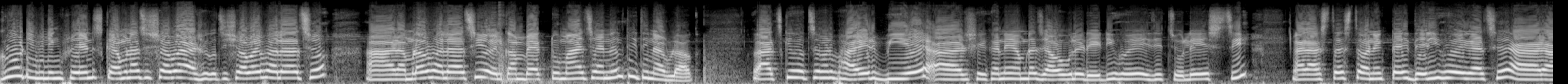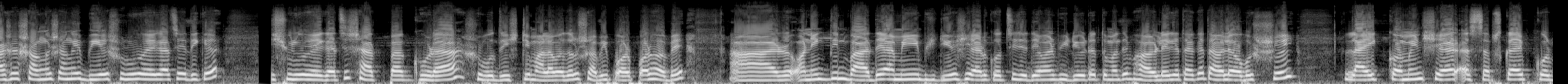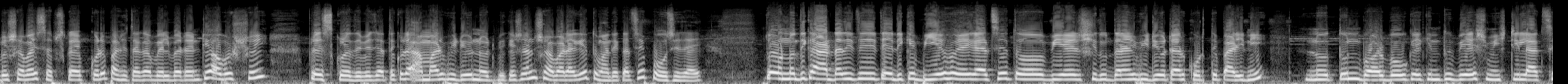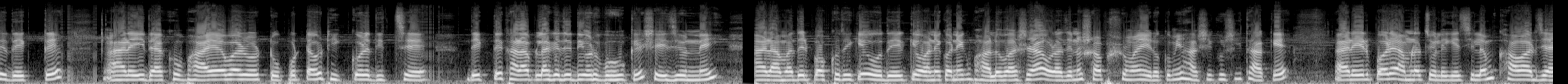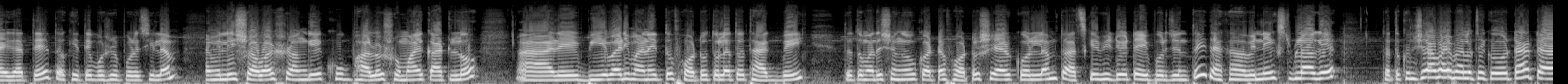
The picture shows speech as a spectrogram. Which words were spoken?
Good evening friends কেমন আছো সবাই? আশা করছি সবাই ভালো আছো। আর আমরাও ভালো আছি। Welcome back to my channel তিতিনা vlog তো আজকে হচ্ছে আমার ভাইয়ের বিয়ে, আর সেখানে আমরা যাব বলে রেডি হয়ে এই যে চলে এসেছি। আর আস্তে আস্তে অনেকটাই দেরি হয়ে গেছে, আর আসার সঙ্গে সঙ্গে বিয়ে শুরু হয়ে গেছে এদিকে। শুরু হয়ে গেছে, সাত পাক ঘোরা শুভ দৃষ্টি, মালাবদল, সবই পরপর হবে। আর অনেক দিন বাদে আমি ভিডিও শেয়ার করছি। যদি আমার ভিডিওটা তোমাদের ভালো লেগে থাকে, তাহলে অবশ্যই লাইক কমেন্ট শেয়ার আর সাবস্ক্রাইব করবে সবাই। সাবস্ক্রাইব করে পাশে থাকা বেল বাটনটি অবশ্যই প্রেস করে দেবে যাতে করে আমার ভিডিও নোটিফিকেশান সবার আগে তোমাদের কাছে পৌঁছে যায়। তো অন্যদিকে আড্ডা দিতে দিতে এদিকে বিয়ে হয়ে গেছে, তো বিয়ের সিঁদুরদানের ভিডিওটা আর করতে পারিনি। নতুন বর বউকে কিন্তু বেশ মিষ্টি লাগছে দেখতে। আর এই দেখো ভাই আবার ওর টোপরটাও ঠিক করে দিচ্ছে। দেখতে খারাপ লাগে যদি ওর বউকে, সেই জন্যেই। আর আমাদের পক্ষ থেকে ওদেরকে অনেক অনেক ভালোবাসা, ওরা যেন সব সময় এরকমই হাসি খুশি থাকে। আর এরপরে আমরা চলে গেছিলাম খাওয়ার জায়গাতে, তো খেতে বসে পড়েছিলাম। ফ্যামিলির সবার সঙ্গে খুব ভালো সময় কাটলো। আর এর বিয়েবাড়ি মানে তো ফটো তোলা তো থাকবেই। তো তোমাদের সঙ্গেও কটা ফটো শেয়ার করলাম। তো আজকের ভিডিওটা এই পর্যন্তই। দেখা হবে নেক্সট ব্লগে। ততক্ষণ সবাই ভালো থেকো। টাটা!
